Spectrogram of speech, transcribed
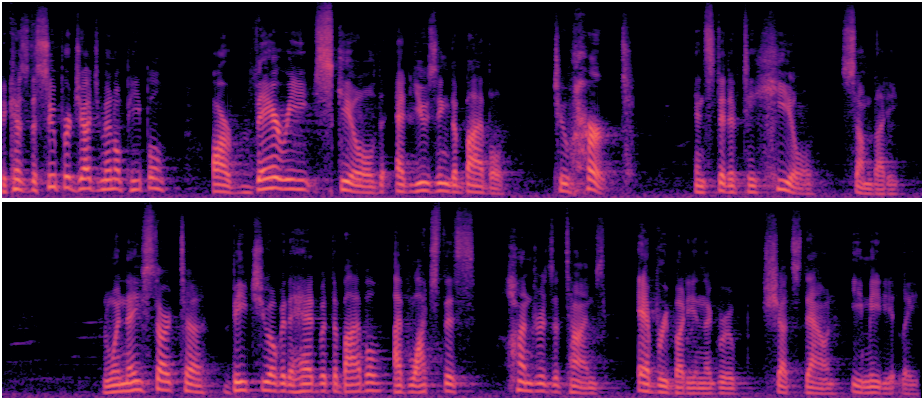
Because the super judgmental people are very skilled at using the Bible to hurt instead of to heal somebody. And when they start to beat you over the head with the Bible, I've watched this hundreds of times. Everybody in the group shuts down immediately.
